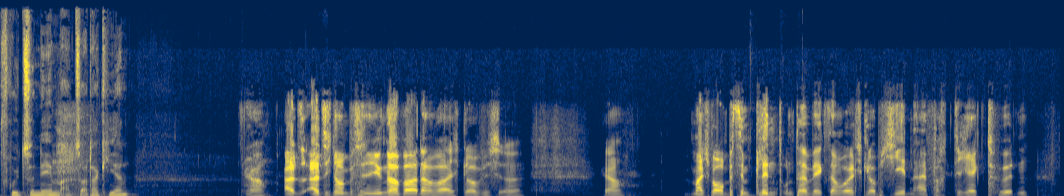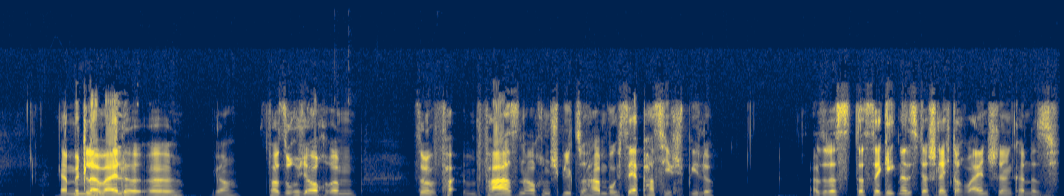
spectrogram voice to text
früh zu nehmen, zu attackieren? Ja, also als ich noch ein bisschen jünger war, da war ich, glaube ich, äh, ja, manchmal auch ein bisschen blind unterwegs, dann wollte ich, glaube ich, jeden einfach direkt töten. Ja, mhm. mittlerweile, äh, ja, versuche ich auch ähm, so Phasen auch im Spiel zu haben, wo ich sehr passiv spiele. Also, dass, dass der Gegner sich da schlecht darauf einstellen kann, dass ich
